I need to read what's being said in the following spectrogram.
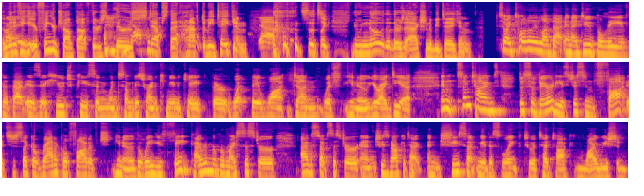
I right. mean, if you get your finger chopped off, there's there's yeah. steps that have to be taken. Yeah. so it's like you know that there's action to be taken. So I totally love that, and I do believe that that is a huge piece. And when somebody's trying to communicate their what they want done with you know your idea, and sometimes the severity is just in thought. It's just like a radical thought of you know the way you think. I remember my sister. I have a stepsister, and she's an architect, and she sent me this link to a TED talk and why we should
